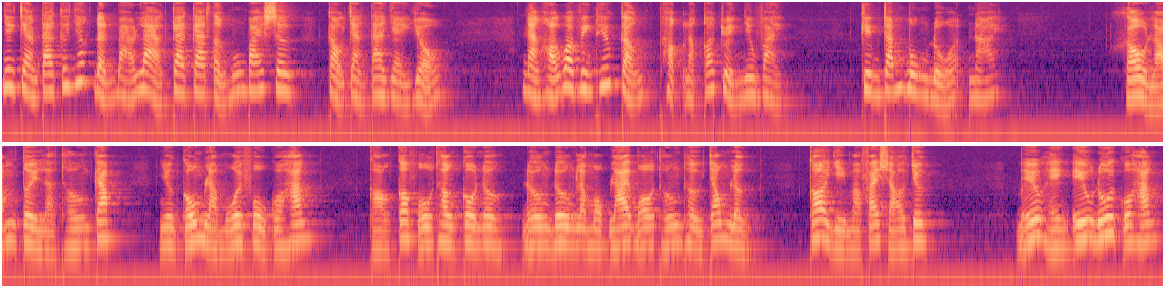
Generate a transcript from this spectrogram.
nhưng chàng ta cứ nhất định bảo là ca ca tự muốn bái sư cậu chàng ta dạy dỗ nàng hỏi qua viên thiếu cẩn thật là có chuyện như vậy. Kim trắm buông đũa nói. Khâu lẩm tuy là thượng cấp nhưng cũng là muội phu của hắn. Còn có phụ thân cô nương đường đường là một lai bộ thượng thư trong lưng có gì mà phải sợ chứ? Biểu hiện yếu đuối của hắn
